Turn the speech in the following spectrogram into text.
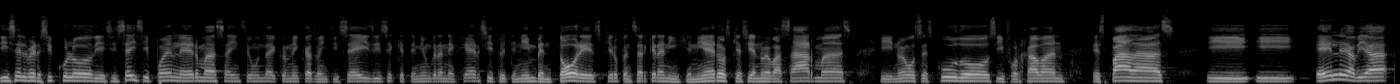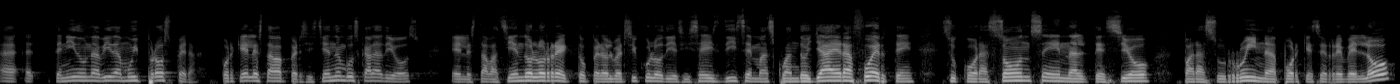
Dice el versículo 16, si pueden leer más ahí en Segunda de Crónicas 26, dice que tenía un gran ejército y tenía inventores, quiero pensar que eran ingenieros que hacían nuevas armas y nuevos escudos y forjaban espadas. Y, él había eh, eh, tenido una vida muy próspera porque él estaba persistiendo en buscar a Dios, él estaba haciendo lo recto, pero el versículo 16 dice más, cuando ya era fuerte, su corazón se enalteció para su ruina porque se rebeló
